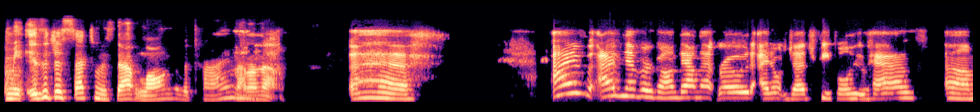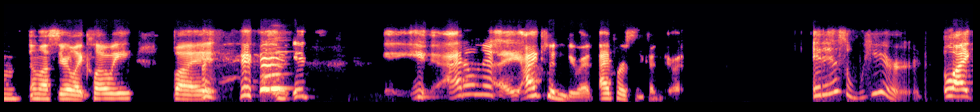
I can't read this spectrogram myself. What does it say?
I mean, is it just sex when it's that long of a time? I don't know. Uh, I've I've never gone down that road. I don't judge people who have, um, unless you're like Chloe but it's I don't know. I couldn't do it. I personally couldn't do it. It is weird. Like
